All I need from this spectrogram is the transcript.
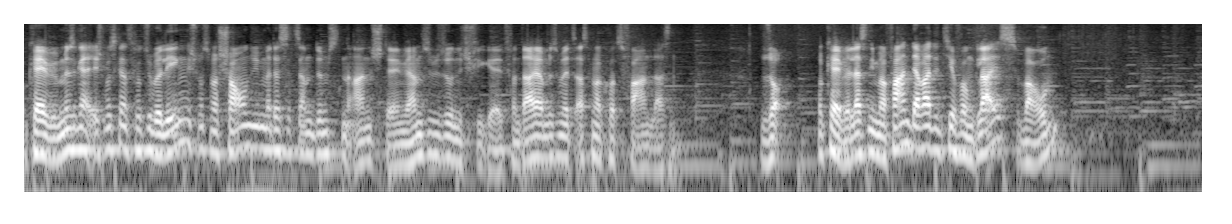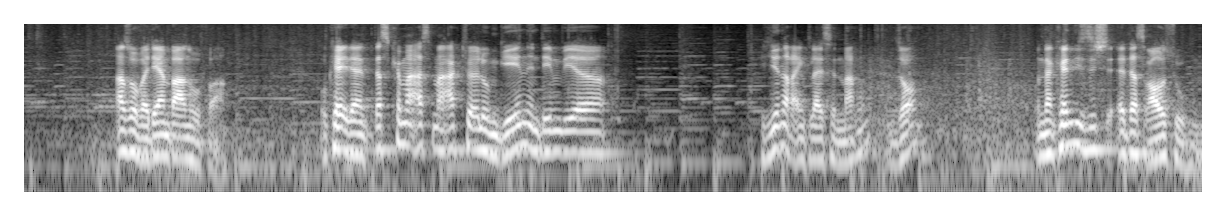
Okay, wir müssen, ich muss ganz kurz überlegen. Ich muss mal schauen, wie wir das jetzt am dümmsten anstellen. Wir haben sowieso nicht viel Geld. Von daher müssen wir jetzt erstmal kurz fahren lassen. So. Okay, wir lassen ihn mal fahren. Der wartet hier vom Gleis. Warum? Achso, weil der im Bahnhof war. Okay, das können wir erstmal aktuell umgehen, indem wir hier noch ein Gleis hinmachen. So. Und dann können die sich äh, das raussuchen.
